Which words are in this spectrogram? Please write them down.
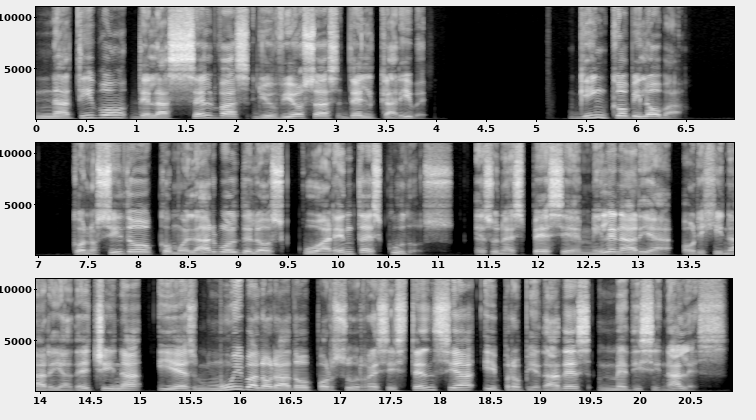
nativo de las selvas lluviosas del Caribe. Ginkgo biloba, conocido como el árbol de los 40 escudos, es una especie milenaria originaria de China y es muy valorado por su resistencia y propiedades medicinales.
